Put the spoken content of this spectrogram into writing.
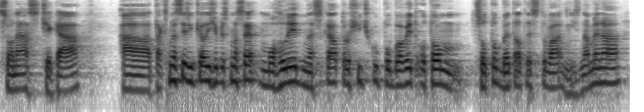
co nás čeká. A tak jsme si říkali, že bychom se mohli dneska trošičku pobavit o tom, co to beta testování znamená,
